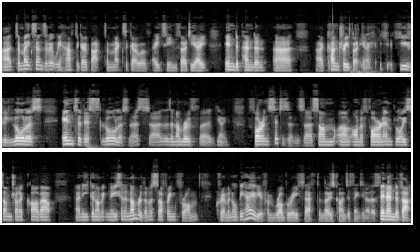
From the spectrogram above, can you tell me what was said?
Uh, to make sense of it, we have to go back to Mexico of 1838, independent, uh, uh, country, but you know, hugely lawless. Into this lawlessness, uh, there's a number of uh, you know foreign citizens, some on, on, a foreign employ, some trying to carve out an economic niche, and a number of them are suffering from criminal behavior, from robbery, theft, and those kinds of things. You know, the thin end of that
